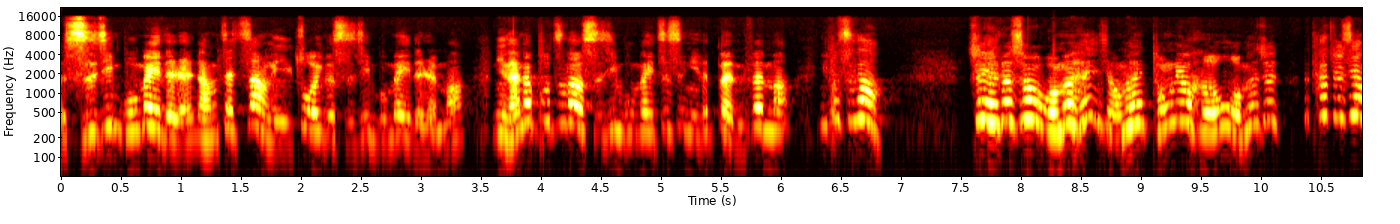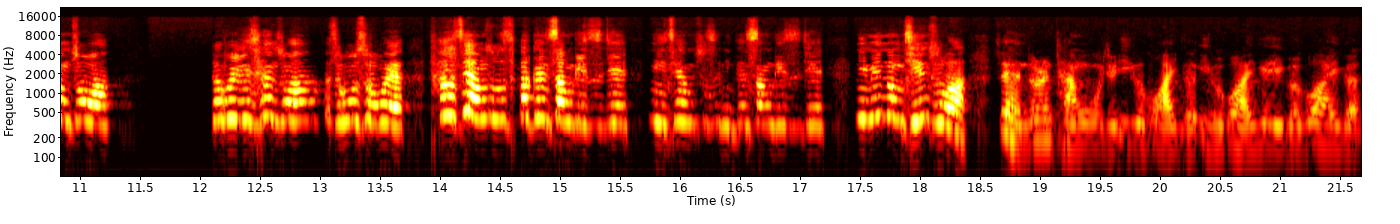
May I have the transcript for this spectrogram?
拾金不昧的人，然后在葬礼做一个拾金不昧的人吗？你难道不知道拾金不昧这是你的本分吗？你不知道，所以很多时候我们很我们同流合污，我们就他就这样做啊，他会这样做啊，这无所谓啊。他这样做是他跟上帝之间，你这样做是你跟上帝之间，你没弄清楚啊。所以很多人谈污就一个挂一个，一个挂一个，一个挂一个。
